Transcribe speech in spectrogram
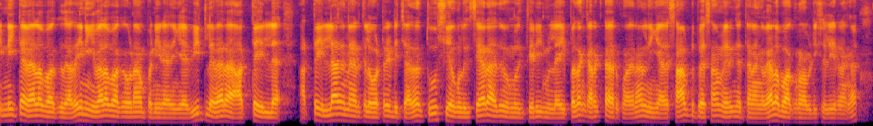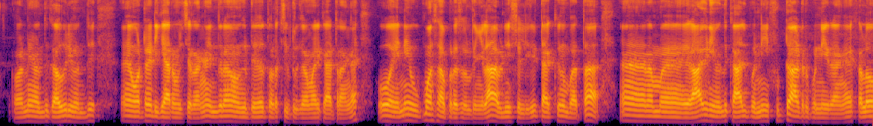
இன்னைக்கு தான் வேலை பார்க்குது. அதை நீங்கள் வேலை பார்க்க விடாமல் பண்ணிடாதீங்க. வீட்டில் வேறு அத்தை இல்லை. அத்தை இல்லாத நேரத்தில் ஒற்றை தான் தூசி அவங்களுக்கு சேராது உங்களுக்கு தெரியுமில்ல இப்போ தான் கரெக்டாக இருக்கும். அதனால் நீங்கள் அதை சாப்பிட்டு பேசாமல் இருங்கத்த நாங்கள் வேலை பார்க்குறோம் அப்படி சொல்லிடுறாங்க. உடனே வந்து கௌரி வந்து அஹ், ஒற்றை அடிக்க ஆரம்பிச்சிடுறாங்க. இந்திரா அவங்ககிட்ட ஏதோ தொடச்சிட்டு இருக்கிற மாதிரி காட்டுறாங்க. ஓ என்னைய உப்புமா சாப்பிட சொல்கிறீங்களா அப்படின்னு சொல்லிட்டு டக்குன்னு பார்த்தா நம்ம ராகினி வந்து கால் பண்ணி ஃபுட்டு ஆர்டர் பண்ணிடுறாங்க. ஹலோ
